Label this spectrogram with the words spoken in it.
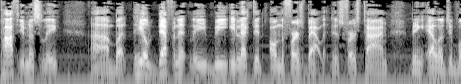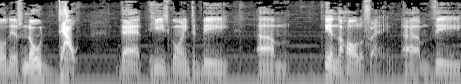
posthumously, uh, but he'll definitely be elected on the first ballot. His first time being eligible. There's no doubt that he's going to be um, in the Hall of Fame. Um, the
